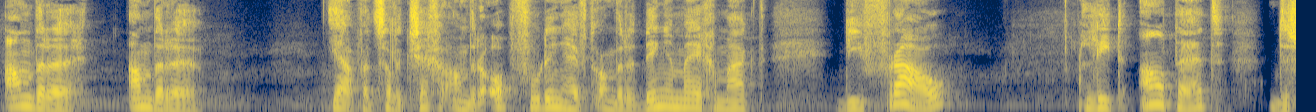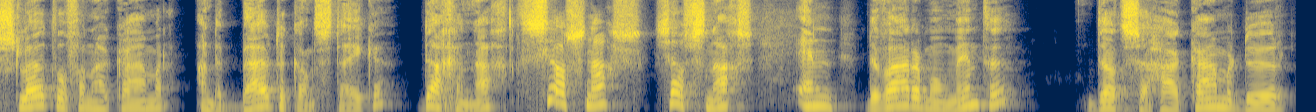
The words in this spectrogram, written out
andere, andere, ja, wat zal ik zeggen, andere opvoeding, heeft andere dingen meegemaakt. Die vrouw liet altijd de sleutel van haar kamer aan de buitenkant steken, dag en nacht. Zelfs nachts. Zelfs s'nachts. En er waren momenten dat ze haar kamerdeur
